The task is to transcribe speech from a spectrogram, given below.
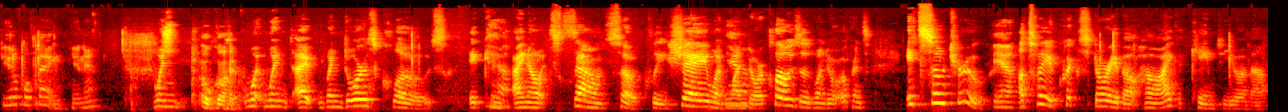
beautiful thing, you know? When Oh, go ahead. when when, I, when doors close, it can. Yeah. I know it sounds so cliche. When Yeah. one door closes, one door opens. It's so true. Yeah. I'll tell you a quick story about how I came to UMF.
